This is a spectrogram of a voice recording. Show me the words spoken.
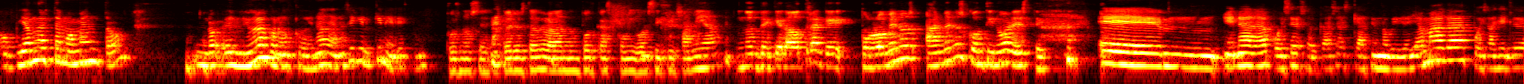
obviando este momento, no, eh, yo no la conozco de nada, no sé quién, eres tú. Pues no sé, pero estás grabando un podcast conmigo, así que hija mía, no te queda otra que por lo menos, al menos continuar este. Eh, y nada, pues eso, el caso es que haciendo videollamadas, pues así te-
